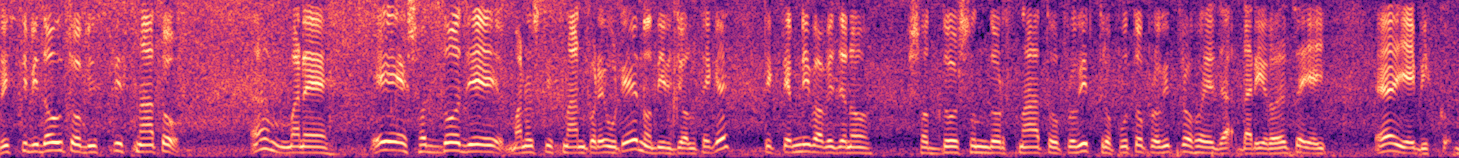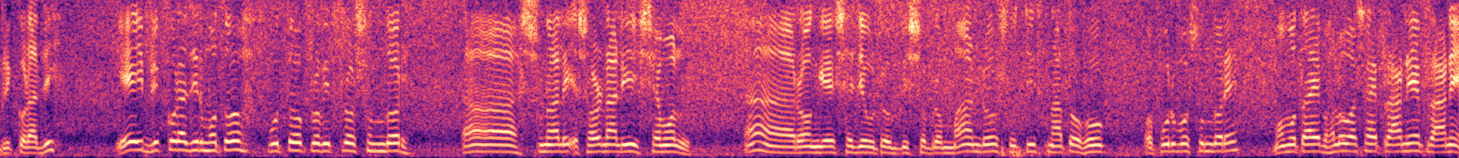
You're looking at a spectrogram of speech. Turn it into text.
বৃষ্টি বিদৌত বৃষ্টি স্নাত হ্যাঁ, মানে এই সদ্য যে মানুষটি স্নান করে উঠে নদীর জল থেকে, ঠিক তেমনিভাবে যেন সদ্য সুন্দর স্নাত পবিত্র, পুত পবিত্র হয়ে যা, দাঁড়িয়ে রয়েছে এই এই বৃক্ষ, বৃক্ষরাজি। এই বৃক্ষরাজির মতো পুত পবিত্র, সুন্দর সোনালি, স্বর্ণালী, শ্যামল রঙে সেজে উঠুক বিশ্ব ব্রহ্মাণ্ড সূচি স্নাত হোক অপূর্ব সুন্দরে, মমতায়, ভালোবাসায়, প্রাণে প্রাণে,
